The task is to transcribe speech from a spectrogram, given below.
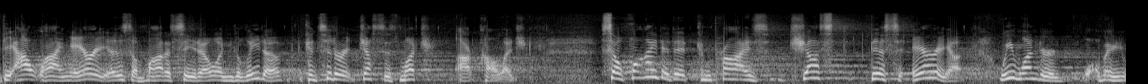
the outlying areas of Montecito and Goleta consider it just as much our college. So why did it comprise just this area? We wondered, I mean,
